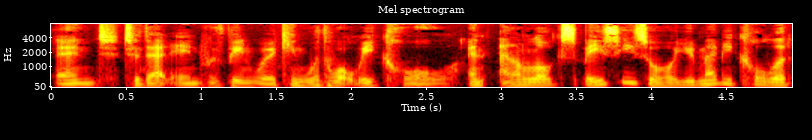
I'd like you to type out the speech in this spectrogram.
And to that end, we've been working with what we call an analog species, or you'd maybe call it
